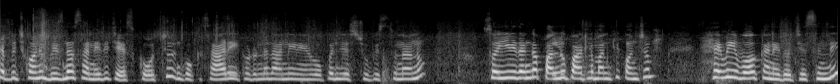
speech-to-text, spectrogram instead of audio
తెప్పించుకొని బిజినెస్ అనేది చేసుకోవచ్చు. ఇంకొకసారి ఇక్కడ ఉన్నదాన్ని నేను ఓపెన్ చేసి చూపిస్తున్నాను. సో ఈ విధంగా పళ్ళు పాటలు మనకి కొంచెం హెవీ వర్క్ అనేది వచ్చేసింది.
